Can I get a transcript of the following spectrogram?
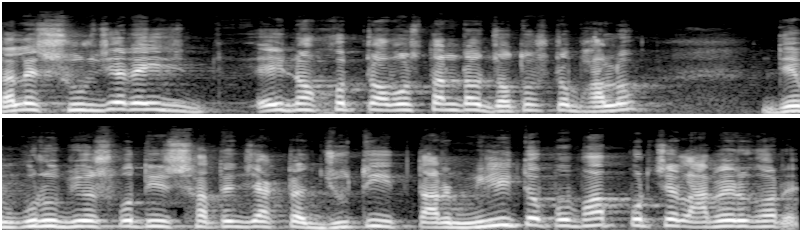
তাহলে সূর্যের এই এই নক্ষত্র অবস্থানটাও যথেষ্ট ভালো। দেবগুরু বৃহস্পতির সাথে যে একটা জুতি তার মিলিত প্রভাব পড়ছে লাভের ঘরে।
